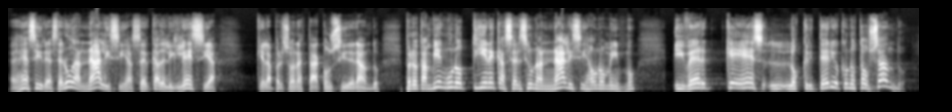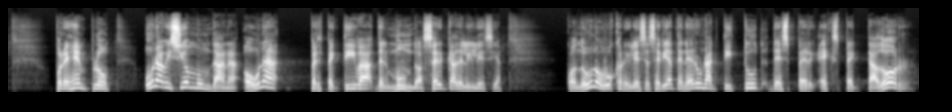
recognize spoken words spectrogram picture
Es decir, hacer un análisis acerca de la iglesia que la persona está considerando, pero también uno tiene que hacerse un análisis a uno mismo y ver qué es los criterios que uno está usando. Por ejemplo, una visión mundana o una perspectiva del mundo acerca de la iglesia, cuando uno busca una iglesia, sería tener una actitud de espectador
